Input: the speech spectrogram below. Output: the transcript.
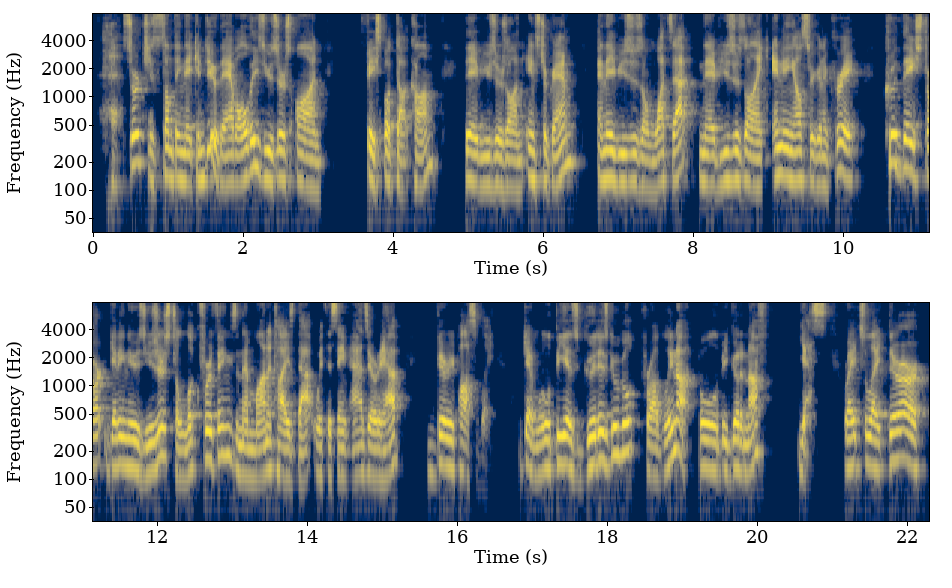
Search is something they can do. They have all these users on Facebook.com. They have users on Instagram and they have users on WhatsApp and they have users on like anything else they're going to create. Could they start getting those users to look for things and then monetize that with the same ads they already have? Very possibly. Again, will it be as good as Google? Probably not. But will it be good enough? Yes. Right. So like there are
